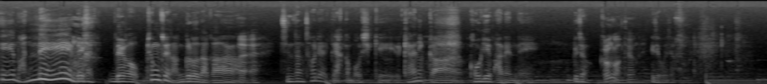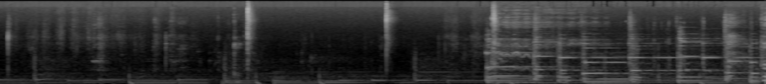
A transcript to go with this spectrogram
네 맞네. 내가 내가 평소엔 안 그러다가 네, 네. 진상 처리할 때 약간 멋있게 이렇게 하니까 거기에 반했네. 그죠? 그런 것 같아요. 그죠 그죠.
